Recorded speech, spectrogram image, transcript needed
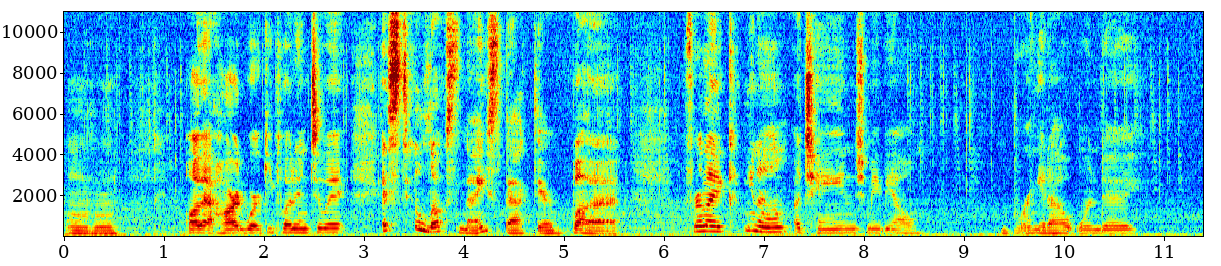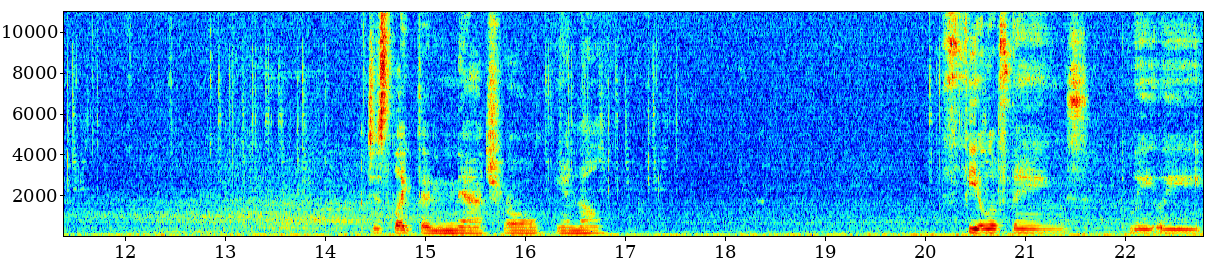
Mm-hmm. All that hard work he put into it. It still looks nice back there, but for like, you know, a change, maybe I'll bring it out one day. Just like the natural, you know, feel of things lately.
